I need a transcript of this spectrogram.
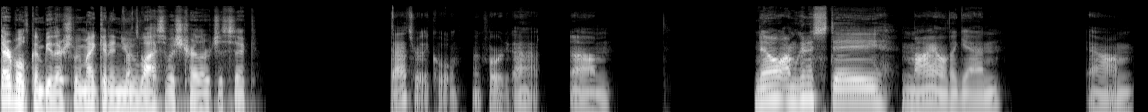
They're both gonna be there, so we might get a new That's cool. Last of Us trailer, which is sick. That's really cool. Look forward to that. Um, no, I'm gonna stay mild again. Um,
